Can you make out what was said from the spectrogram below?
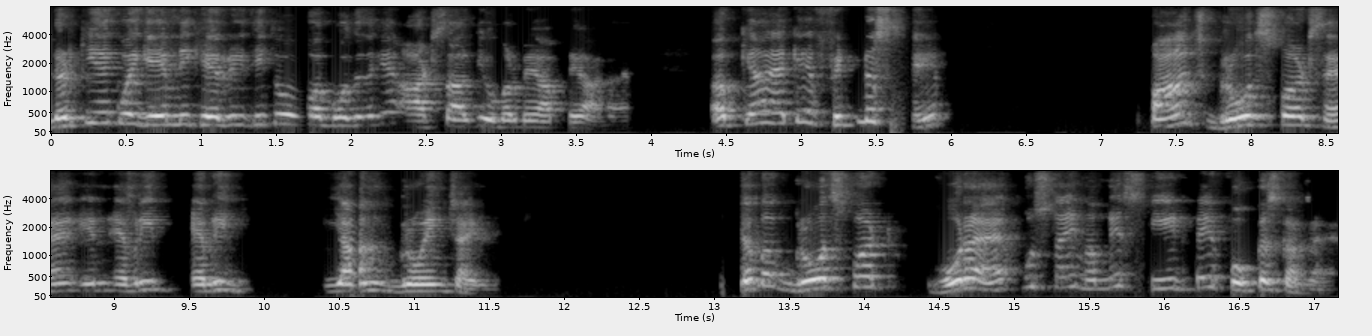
लड़कियाँ कोई गेम नहीं खेल रही थी तो अब बोलते थे कि आठ साल की उम्र में आपने आना है। अब क्या है कि फिटनेस में पाँच ग्रोथ स्पर्ट्स हैं in every every young growing child जब अब ग्रोथ स्पर्ट हो रहा है, उस टाइम हमने स्पीड पे फोकस करना है।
